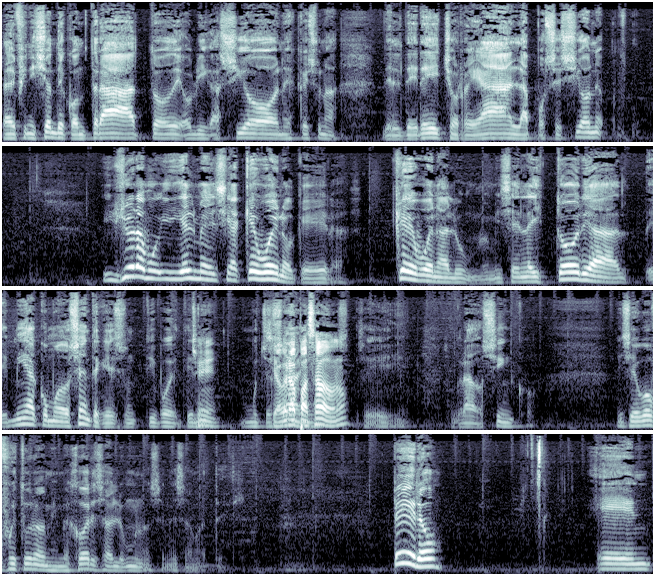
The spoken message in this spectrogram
la definición de contrato, de obligaciones, que es una del derecho real, la posesión. Y yo era muy, y él me decía, qué bueno que eras, qué buen alumno. Me dice, en la historia mía como docente, que es un tipo que tiene Sí. muchos Se habrá años, pasado, ¿no? Sí, un grado 5. Dice, vos fuiste uno de mis mejores alumnos en esa materia. Pero en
